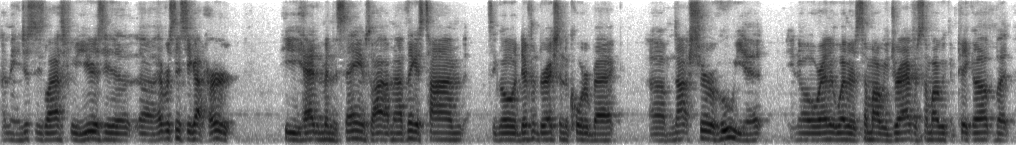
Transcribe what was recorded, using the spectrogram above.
I mean, just these last few years, he, uh, ever since he got hurt, he hadn't been the same. So I, I, mean, I think it's time to go a different direction. The quarterback, um, not sure who yet. You know, whether whether it's somebody we draft or somebody we can pick up, but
